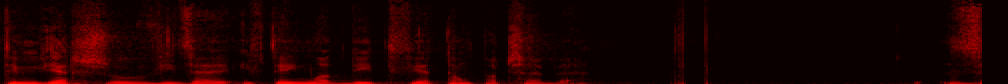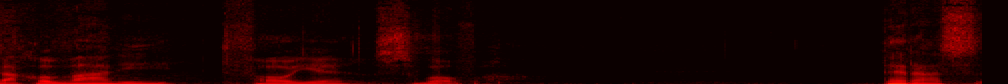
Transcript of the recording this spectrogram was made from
Tym wierszu widzę i w tej modlitwie tą potrzebę. Zachowali Twoje słowo. Teraz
